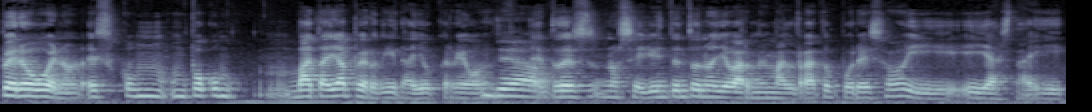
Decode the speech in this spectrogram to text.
Pero bueno, es como un poco batalla perdida, yo creo. Entonces, no sé, yo intento no llevarme mal rato por eso y, y ya está. Y,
